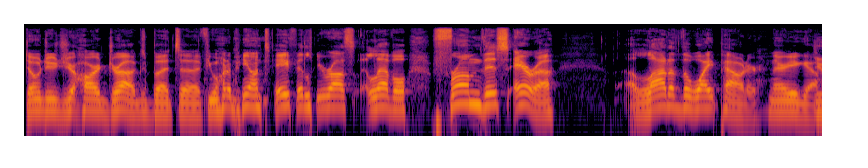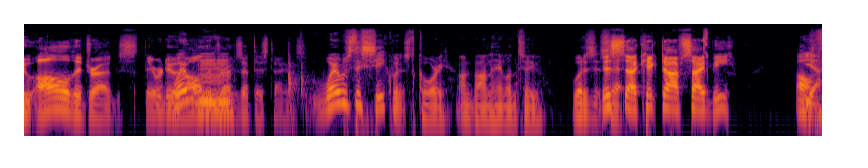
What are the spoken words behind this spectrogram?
don't do hard drugs, but uh, if you want to be on David Lee Roth level from this era, a lot of the white powder. There you go. Do all the drugs. They were doing Where- all the drugs at this time. Where was this sequenced, Corey, on Van Halen 2? Where does it This uh, kicked off side B. oh, yeah.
